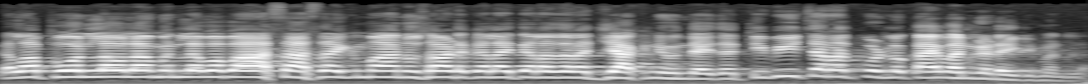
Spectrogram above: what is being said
त्याला फोन लावला म्हणलं बाबा असा असा एक माणूस अडकलाय त्याला जरा जॅक नेऊन द्यायचा ती बी विचारात पडलो काय भानगड आहे की? म्हणलं.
